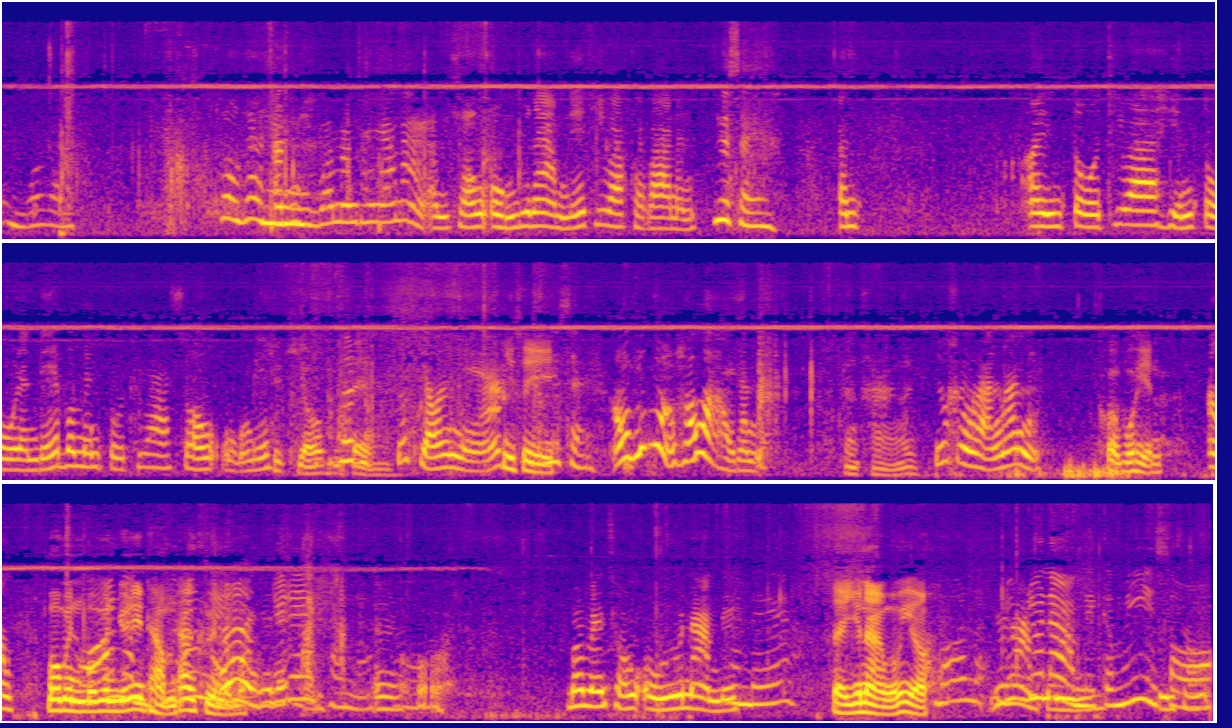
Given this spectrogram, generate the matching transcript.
ถึงว่ากันช่วงแค่อันี้นว่ามันพญานาคอันสององค์อยู่น้ำเด้ที่ว่าข่อยว่านั่นนี่ใส่ ไอ้โตที่ว่าเห็นโตนั่นเด้บ่แม่นโตที่ว่าสององค์เด้เขียวๆแต่ตัวเขียวนั่นแหละนี่สินี่ใส่เอาอยู่หม่องเท่าไหร่นั่นข้างๆเลยอยู่ข้างหลังนั่นคอยบ่เห็นเอ้า บ่เป็นบ่เป็นอยู่ในถ้ำทางคืนเอนะอบ่อยู่ไม่ในได้ทันนะเออบ่แม่นสององค์อยู่น้ำเด้มันเด้แต่อยู่น้ำก็มีเหรอบ่ละอยู่อยู่น้ำนี่ก็มีสอง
